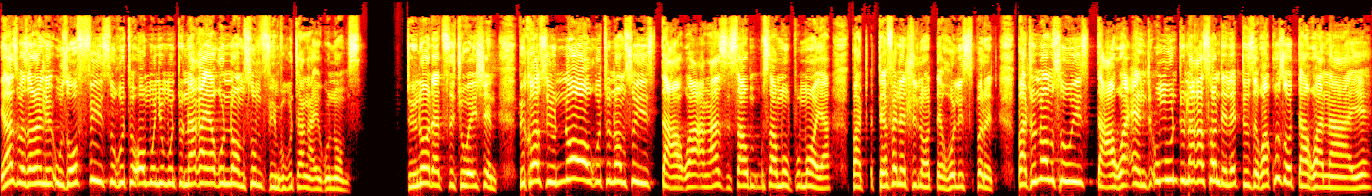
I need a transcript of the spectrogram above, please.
yazi bazalwane uzofisa ukuthi omunye umuntu nakaya kunomsa umvimbi ukuthi angayi kunomsa do you know that situation? Because you know ukuthi unomsa uyisidakwa angazi samuphi umoya but definitely not the Holy Spirit. But unomsa uyisidakwa and umuntu nakasondele eduze kwakho uzodakwa naye.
